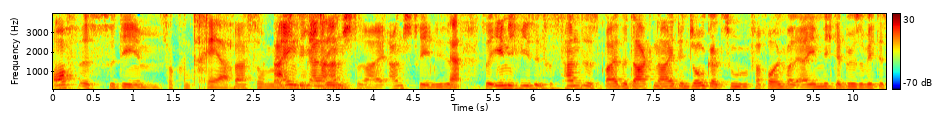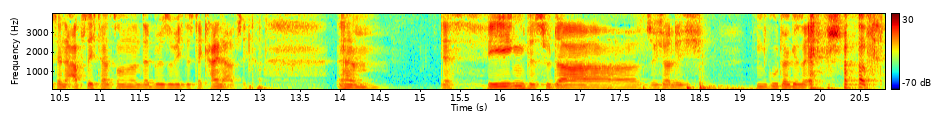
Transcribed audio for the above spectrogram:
off ist zu dem, so konträr, was so eigentlich alle anstre anstreben. Dieses, ja. So ähnlich wie es interessant ist, bei The Dark Knight den Joker zu verfolgen, weil er eben nicht der Bösewicht ist, der eine Absicht hat, sondern der Bösewicht ist, der keine Absicht hat. Ähm, deswegen bist du da sicherlich in guter Gesellschaft.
